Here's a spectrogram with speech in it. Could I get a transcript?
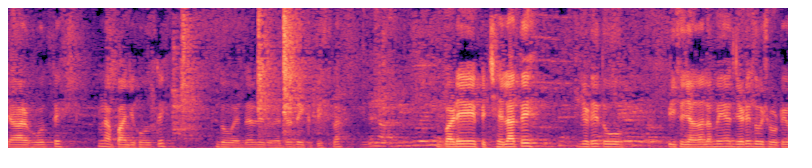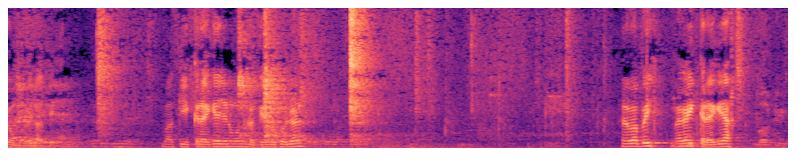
ਚਾਰ ਖੋਲ ਤੇ। ਨਾ ਪੰਜ ਖੋਲ ਤੇ। ਦੋ ਇੱਧਰ ਦੇ ਦੋ ਇੱਧਰ ਦੇ ਇੱਕ ਪਿਛਲਾ। ਬੜੇ ਪਿੱਛੇ ਲਾਤੇ। ਜਿਹੜੇ ਦੋ ਪੀਸ ਜ਼ਿਆਦਾ ਲੰਬੇ ਆ ਜਿਹੜੇ ਦੋ ਛੋਟੇ ਉਹ ਮੂਹਰੇ ਲਾਤੇ। ਬਾਕੀ ਇੱਕ ਰਹਿ ਗਿਆ ਜਿਹਨੂੰ ਉਹਨੂੰ ਲੱਗੇ ਕੋ ਖੋਲਣ। ਹੈ ਬਾਬੀ ਮੈਂ ਕਿਹਾ ਇੱਕ ਰਹਿ ਗਿਆ। ਬਹੁਤ ਠੀਕ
